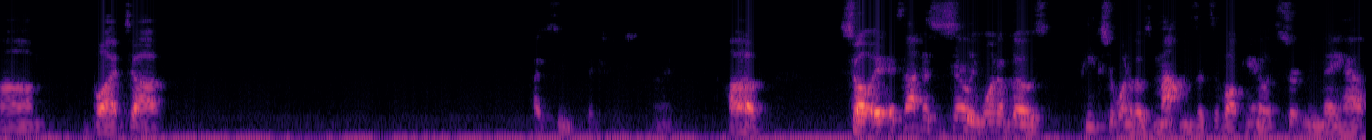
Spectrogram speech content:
Um, but uh, I've seen pictures, right? Uh, so it, it's not necessarily one of those peaks or one of those mountains that's a volcano. It certainly may have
